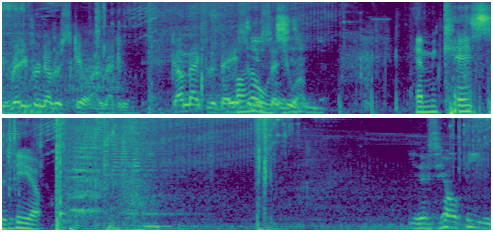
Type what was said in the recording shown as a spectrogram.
you're ready for another skill, I reckon. Come back to the base and we'll set you up. MK 十六。也叫第五，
